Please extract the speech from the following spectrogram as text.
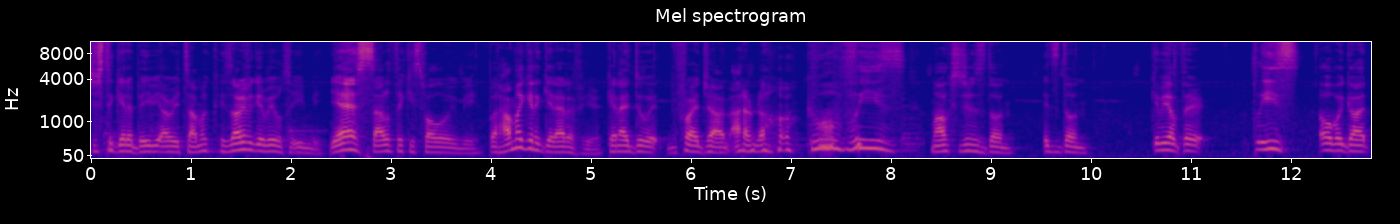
just to get a baby Ahri'tahmuk. He's not even gonna be able to eat me. Yes, I don't think he's following me. But how am I gonna get out of here? Can I do it before I drown? I don't know. Come on, please. My oxygen is done. It's done. Get me up there. Please. Oh my god.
